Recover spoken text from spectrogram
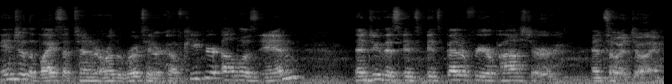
injure the bicep tendon or the rotator cuff. Keep your elbows in and do this. It's it's better for your posture. And so enjoy.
